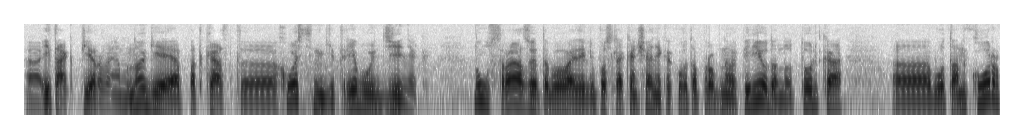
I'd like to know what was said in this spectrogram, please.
Э, итак, первое. Многие подкаст-хостинги требуют денег. Ну, сразу это бывает или после окончания какого-то пробного периода, но только э, вот Анкор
